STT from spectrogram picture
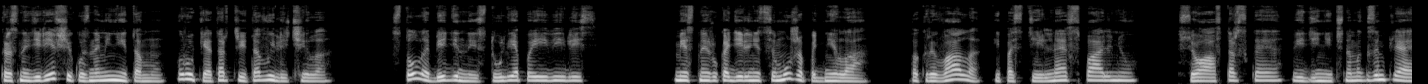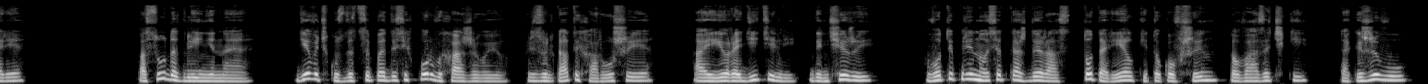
Краснодеревщику знаменитому руки от артрита вылечила. Стол обеденный и стулья появились. Местной рукодельнице мужа подняла, покрывала и постельное в спальню. Все авторское, в единичном экземпляре. Посуда глиняная. Девочку с ДЦП до сих пор выхаживаю. Результаты хорошие. А ее родители – гончары. Вот и приносят каждый раз то тарелки, то кувшин, то вазочки. Так и живу.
